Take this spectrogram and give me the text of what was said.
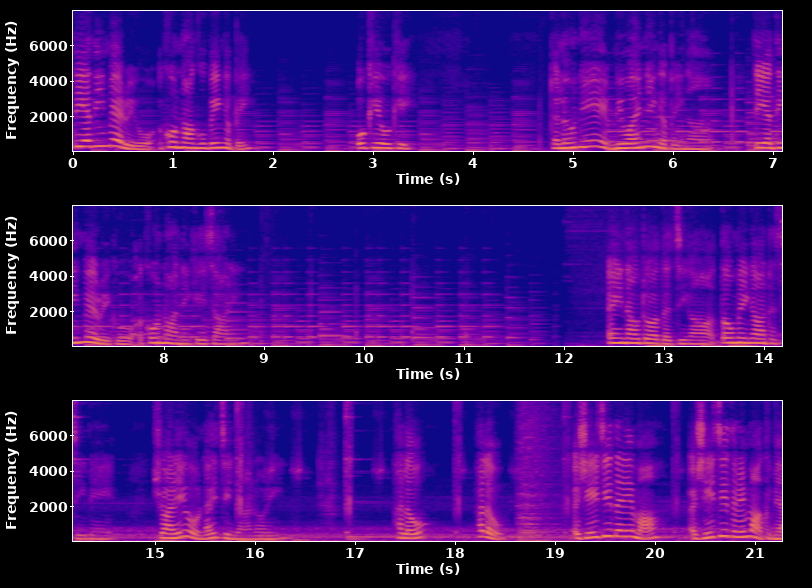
တရသီးမဲ့တွေကိုအခွန်နှောင်ကူပေးငပိန်โอเคโอเคဒါလုံးနဲ့မိဝိုင်းနဲ့ငပိန်ကတရသီးမဲ့တွေကိုအခွန်နှောင်နေခဲ့ကြတယ်အိမ်နောက်တော့တကြီးကသုံးမင်းကားတစ်စီးနဲ့ရွာလေးကိုလိုက်ကျင်ညာတော့တယ်ဟယ်လိုဟယ်လို အရေးကြီးသတင်းမှာအရေးကြီးသတင်းမှာခင်ဗျ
